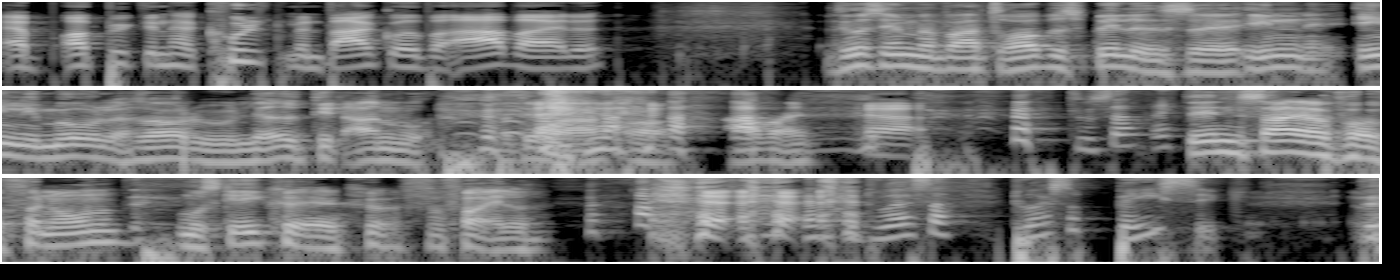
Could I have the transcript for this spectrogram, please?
at opbygge den her kult, men bare gået på arbejde. Du har simpelthen bare droppet spillets en, egentlige mål, og så har du lavet dit eget mål, og det var at arbejde. Ja. Du sad rigtig... Det er en sejr for, for nogen, måske ikke øh, for, for alle. Asger, du er så, du er så basic.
